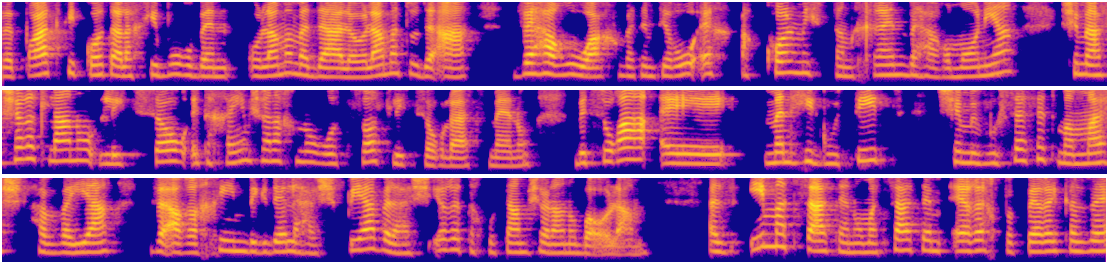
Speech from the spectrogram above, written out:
ופרקטיקות על החיבור בין עולם המדע לעולם התודעה והרוח ואתם תראו איך הכל מסתנכרן בהרמוניה שמאפשרת לנו ליצור את החיים שאנחנו רוצות ליצור לעצמנו. בצורה אה, מנהיגותית שמבוססת ממש הוויה וערכים בכדי להשפיע ולהשאיר את החותם שלנו בעולם. אז אם מצאתן או מצאתם ערך בפרק הזה,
